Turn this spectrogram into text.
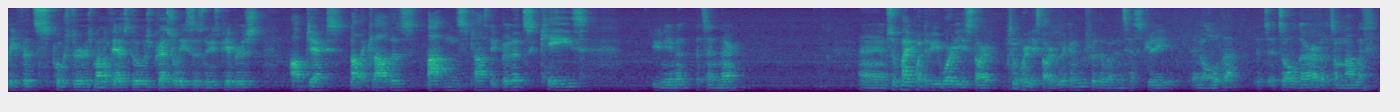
leaflets, posters, manifestos, press releases, newspapers, objects, balaclavas, batons, plastic bullets, keys, you name it, it's in there. Um, so from my point of view, where do you start? Where do you start looking for the women's history and all of that? It's, it's all there, but it's a mammoth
